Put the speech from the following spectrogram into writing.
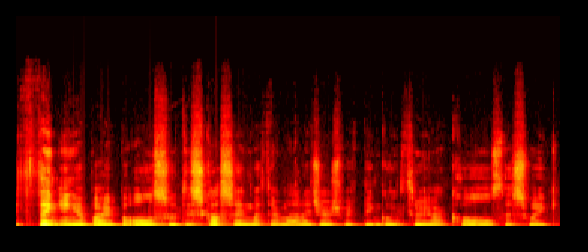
thinking about, but also discussing with our managers. We've been going through our calls this week,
